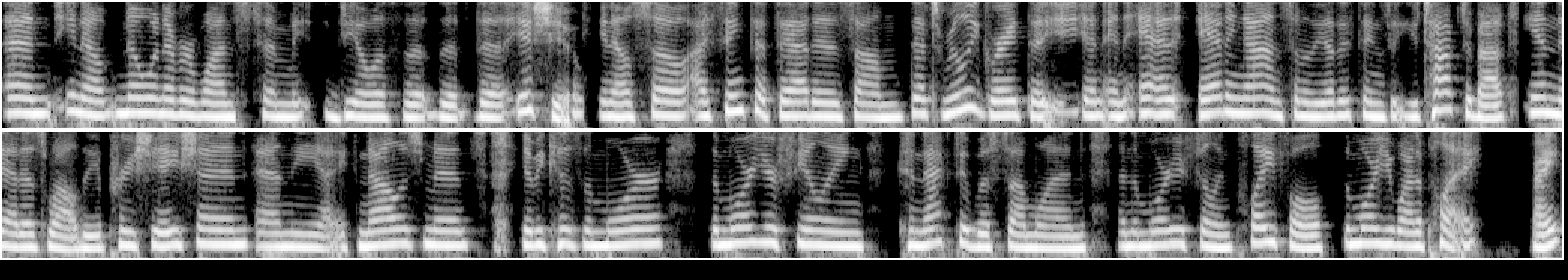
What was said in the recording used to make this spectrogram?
and you know no one ever wants to deal with the, the, the issue you know? So i think that that is um, that's really great that and, and add, adding on some of the other things that you talked about in that as well the appreciation and the acknowledgments you know, because the more the more you're feeling connected with someone and the more you're feeling playful the more you want to play right?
